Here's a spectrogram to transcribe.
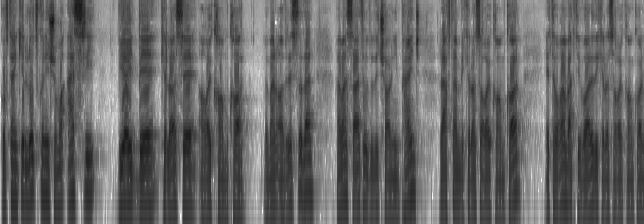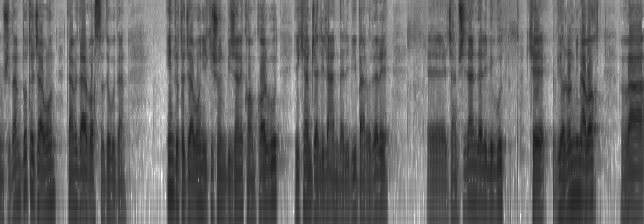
گفتن که لطف کنید شما اصری بیایید به کلاس آقای کامکار. به من آدرس دادن و من ساعت حدود 4 پنج رفتم به کلاس آقای کامکار. اتفاقا وقتی وارد کلاس آقای کامکار می شدم دو تا جوان دم در واسطه بودن. این دو تا جوان یکیشون بیژن کامکار بود یکی هم جلیل اندلیبی برادر جمشید اندلیبی بود که ویولون می نواخت و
